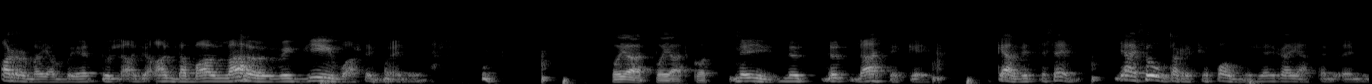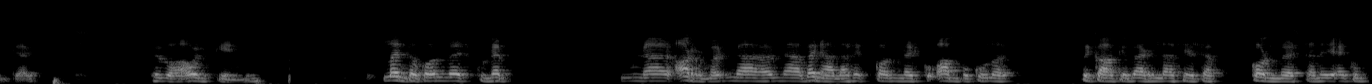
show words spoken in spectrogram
armeijan miehet tuli antamaan lähövin kiivaasti meille. Pojat, pojat, kot. Niin, nyt, nyt lähtekee. Käy sitten sen. Jäi suutariksi se pommi, se ei räjähtänyt ensinkään. Hyvä olikin. Niin. Lentokoneet, kun ne nämä, arme, nämä, nämä venäläiset koneet, kun ampu kuule pikakivärillä sieltä koneesta, niin ei kun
